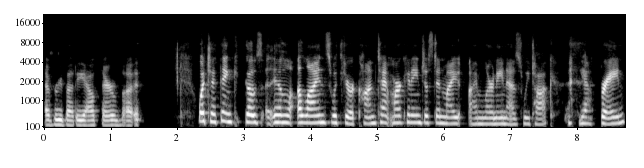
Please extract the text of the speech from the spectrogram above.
everybody out there but which i think goes in aligns with your content marketing just in my i'm learning as we talk yeah. brain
